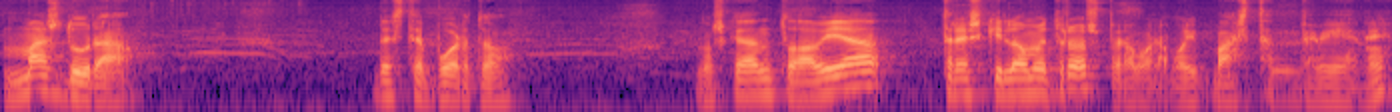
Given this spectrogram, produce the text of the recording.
más dura de este puerto. Nos quedan todavía 3 kilómetros, pero bueno, voy bastante bien, ¿eh?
